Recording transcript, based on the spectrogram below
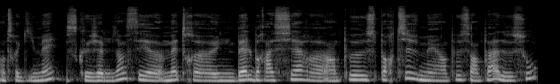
entre guillemets, ce que j'aime bien c'est mettre une belle brassière un peu sportive mais un peu sympa dessous.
